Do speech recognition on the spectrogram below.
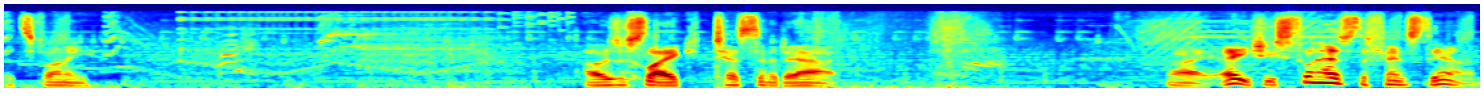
it's funny. I was just like testing it out. Alright, hey, she still has the fence down.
